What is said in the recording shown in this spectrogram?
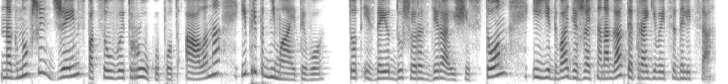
Нагнувшись, Джеймс подсовывает руку под Алана и приподнимает его. Тот издает душераздирающий стон и, едва держась на ногах, дотрагивается до лица.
